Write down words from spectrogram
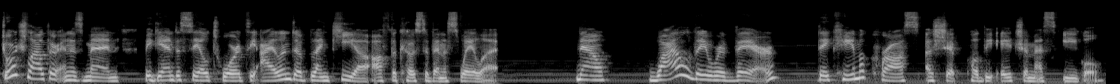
George Lowther and his men began to sail towards the island of Blanquilla off the coast of Venezuela. Now, while they were there, they came across a ship called the HMS Eagle.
